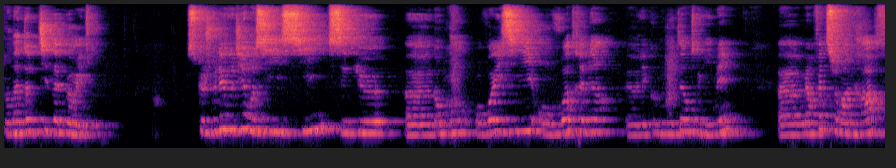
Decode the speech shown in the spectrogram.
on a d'autres types d'algorithmes. Ce que je voulais vous dire aussi ici, c'est que euh, donc on, voit ici, on voit très bien euh, les communautés entre guillemets, mais en fait sur un graphe,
